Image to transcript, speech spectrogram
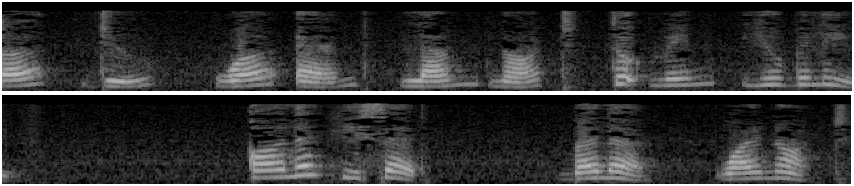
A, do, Wa, and, Lam, not, Tu'min, you believe. Qala, he said, Bala, why not?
